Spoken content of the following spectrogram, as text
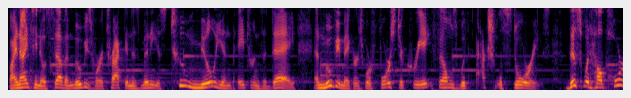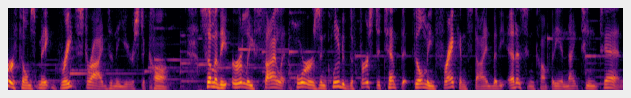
By 1907, movies were attracting as many as 2 million patrons a day, and movie makers were forced to create films with actual stories. This would help horror films make great strides in the years to come. Some of the early silent horrors included the first attempt at filming Frankenstein by the Edison Company in 1910.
